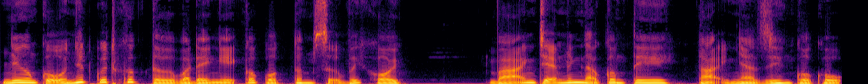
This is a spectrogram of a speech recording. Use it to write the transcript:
nhưng ông cụ nhất quyết khước từ và đề nghị có cuộc tâm sự với Khôi. Và anh chị em lãnh đạo công ty tại nhà riêng của cụ.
